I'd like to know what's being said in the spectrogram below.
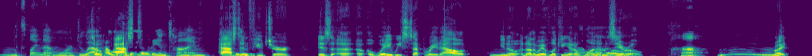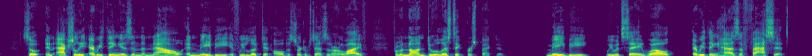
mm, explain that more duality so how past, duality and time past and future is a, a, a way we separate out, mm. you know, another way of looking at a oh. one and a oh. zero. Huh. Mm. Right. So, and actually, everything is in the now. And maybe if we looked at all the circumstances in our life from a non dualistic perspective, maybe we would say, well, everything has a facet.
